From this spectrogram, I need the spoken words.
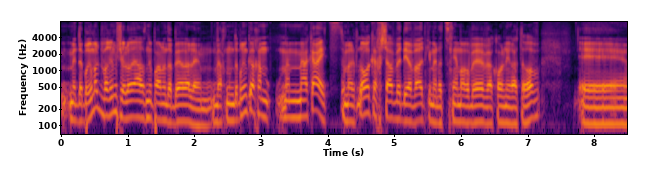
מדברים על דברים שלא העזנו פעם לדבר עליהם, ואנחנו מדברים ככה מהקיץ, זאת אומרת לא רק עכשיו בדיעבד כי מנצחים הרבה והכל נראה טוב. אה,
